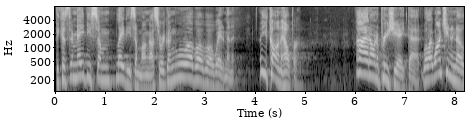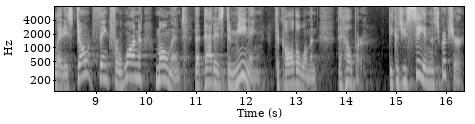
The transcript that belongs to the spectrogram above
because there may be some ladies among us who are going, whoa, whoa, whoa, wait a minute. Are you calling a helper? I don't appreciate that. Well, I want you to know, ladies, don't think for one moment that that is demeaning to call the woman the helper. Because you see in the scripture,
